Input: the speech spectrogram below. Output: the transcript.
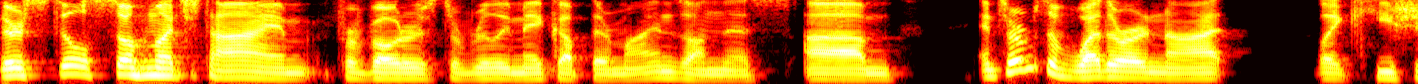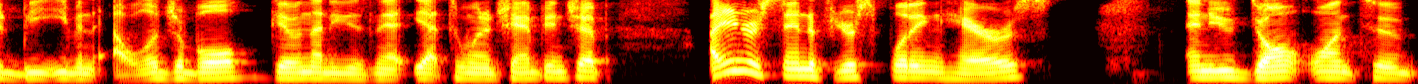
there's still so much time for voters to really make up their minds on this. Um, in terms of whether or not like he should be even eligible, given that he's yet to win a championship, I understand if you're splitting hairs and you don't want to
